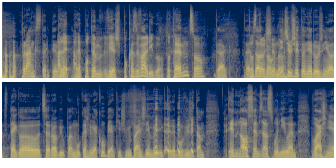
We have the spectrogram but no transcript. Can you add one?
Prankster pierwotny. Ale, ale potem, wiesz, pokazywali go. To ten, co... Tak. Ten Dostał dotknął. się, no. Niczym się to nie różni od tego, co robił pan Łukasz Jakubiak, jeśli mi pamięć nie myli, który mówił, że tam tym nosem zasłoniłem właśnie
